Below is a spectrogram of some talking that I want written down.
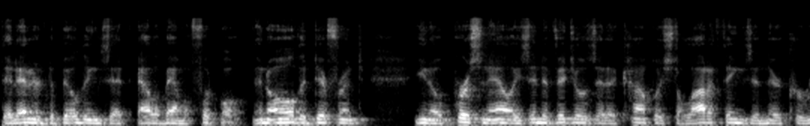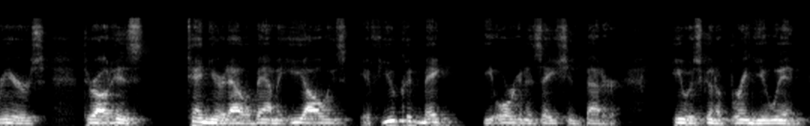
that entered the buildings at Alabama football and all the different, you know, personalities, individuals that accomplished a lot of things in their careers throughout his tenure at Alabama. He always, if you could make the organization better. He was going to bring you in.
